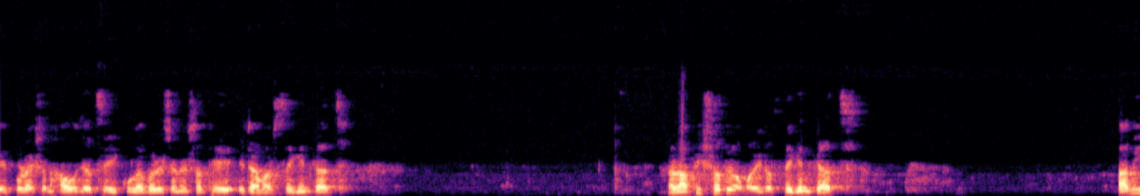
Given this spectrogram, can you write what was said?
এই প্রোডাকশন হাউস আছে, এই কোলাবোরেশনের সাথে এটা আমার সেকেন্ড কাজ। রাফির সাথে আমার এটা সেকেন্ড কাজ আমি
